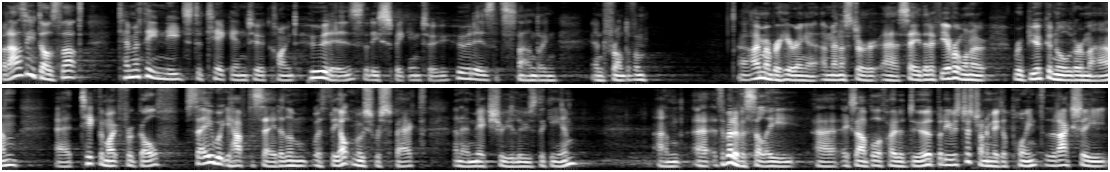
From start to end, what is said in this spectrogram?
But as he does that, Timothy needs to take into account who it is that he's speaking to, who it is that's standing in front of him. Uh, I remember hearing a, minister uh, say that if you ever want to rebuke an older man, uh, take them out for golf, say what you have to say to them with the utmost respect, and then make sure you lose the game. And it's a bit of a silly example of how to do it, but he was just trying to make a point that actually,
